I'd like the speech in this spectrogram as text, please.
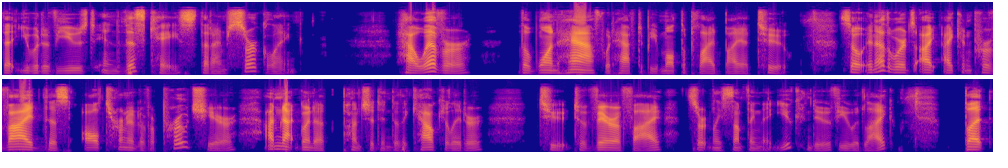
that you would have used in this case that I'm circling. However, the 1 half would have to be multiplied by a 2. So in other words, I, I can provide this alternative approach here. I'm not going to punch it into the calculator to, to verify. Certainly something that you can do if you would like. But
